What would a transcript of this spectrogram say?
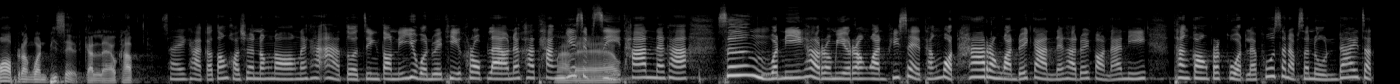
มอบรางวัลพิเศษกันแล้วครับ ใช่ค่ะ ก็ต้องขอเชิญน้องๆนะคะอ่าตัวจริงตอนนี้อยู่บนเวทีครบแล้วนะคะ ทั้ง มาแล้ว 24 ท่านนะคะ ซึ่งวันนี้ค่ะเรามีรางวัลพิเศษทั้งหมด 5 รางวัลด้วยกันนะคะโดยก่อนหน้านี้ ทางกองประกวดและผู้สนับสนุนได้จัด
